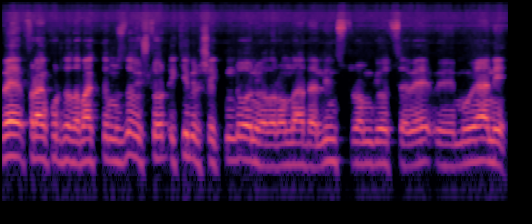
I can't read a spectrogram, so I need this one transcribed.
Ve Frankfurt'a da baktığımızda 3-4-2-1 şeklinde oynuyorlar. Onlar da Lindstrom, Götze ve e, Muyani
